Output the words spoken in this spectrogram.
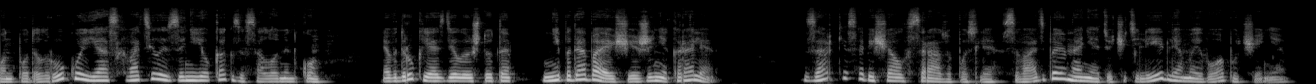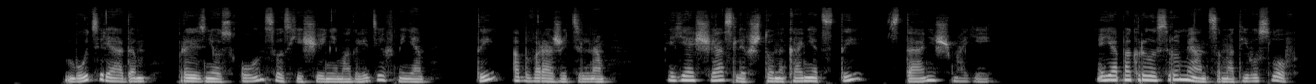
Он подал руку, и я схватилась за нее, как за соломинку. Вдруг я сделаю что-то неподобающее жене короля. Заркис обещал сразу после свадьбы нанять учителей для моего обучения. «Будь рядом», — произнес он с восхищением, оглядев меня. «Ты обворожительна. Я счастлив, что, наконец, ты станешь моей». Я покрылась румянцем от его слов.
